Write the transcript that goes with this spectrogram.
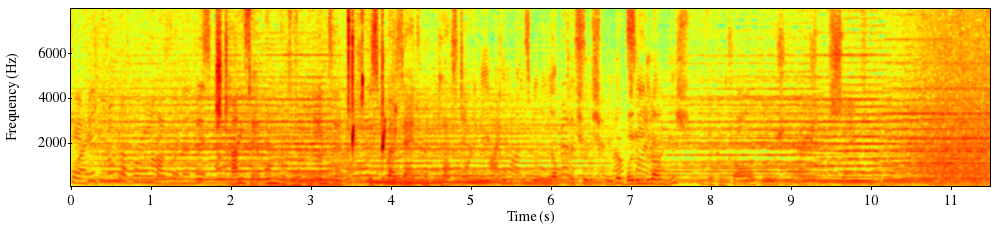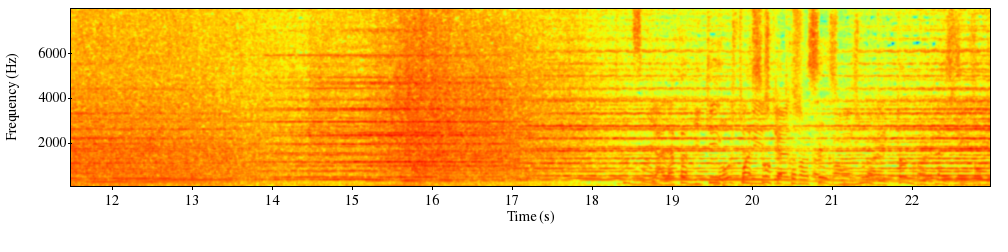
Çevre durum raporunu hazırladı. Strand der unbewohnten Insel ist übersät mit Plastik. Tüm kurumlarının yaptığı çalışmayı da barındıran bir The control of pollution actually saves money. Elle a fabriqué 396 millions de tonnes de plastique.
